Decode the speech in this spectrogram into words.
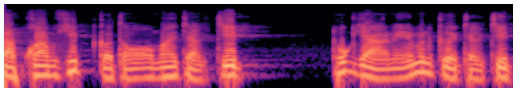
ดับความคิดก็ต้องออกมาจากจิต ทุกอย่างนี้มันเกิดจากจิต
